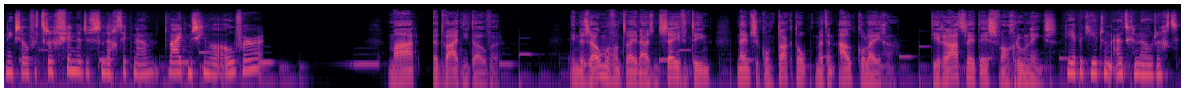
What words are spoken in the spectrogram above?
niks over terugvinden. Dus toen dacht ik, nou, het waait misschien wel over. Maar het waait niet over. In de zomer van 2017 neemt ze contact op met een oud collega die raadslid is van GroenLinks. Die heb ik hier toen uitgenodigd.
